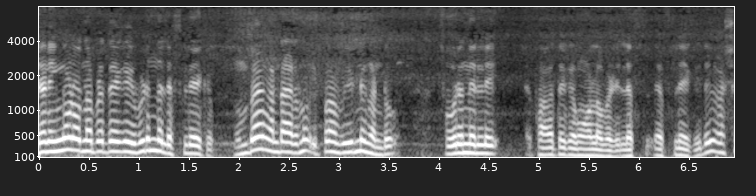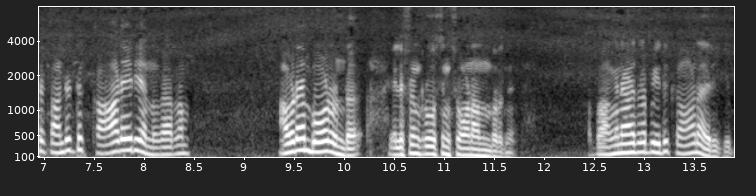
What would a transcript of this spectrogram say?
പിന്നെ ഇങ്ങോട്ട് വന്നപ്പോഴത്തേക്ക് ഇവിടുന്ന് ലെഫ്റ്റിലേക്ക്. മുമ്പേ കണ്ടായിരുന്നു ഇപ്പം വീണ്ടും കണ്ടു. സൂര്യനെല്ലി ഭാഗത്തേക്ക് മുകളിലെ വഴി ലെഫ്റ്റ് ലെഫ്റ്റിലേക്ക്. ഇത് പക്ഷെ കണ്ടിട്ട് കാടേരിയായിരുന്നു കാരണം അവിടെയും ബോർഡുണ്ട്. എലിഫന്റ് ക്രോസിംഗ് സോണാന്ന് പറഞ്ഞ്. അപ്പോൾ അങ്ങനെയാണ് ചിലപ്പോൾ ഇത് കാടായിരിക്കും.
